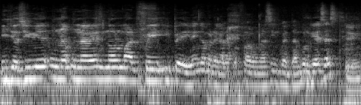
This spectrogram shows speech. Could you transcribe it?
y yo sí, vi- una, una vez normal fui y pedí, venga, me regala por favor unas 50 hamburguesas. Sí.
